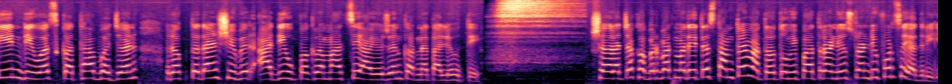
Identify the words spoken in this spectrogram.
तीन दिवस कथा भजन रक्तदान शिबिर आदी उपक्रमाचे आयोजन करण्यात आले होते. शहराच्या खबरबातमध्ये इथेच थांबतोय मात्र तुम्ही पात्र न्यूज ट्वेंटी फोर सह्याद्री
